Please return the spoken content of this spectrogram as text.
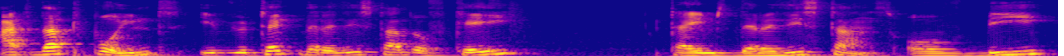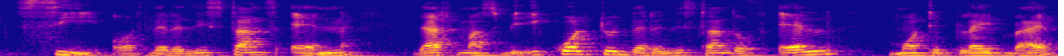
At that point, if you take the resistance of K times the resistance of BC or the resistance N, that must be equal to the resistance of L multiplied by,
